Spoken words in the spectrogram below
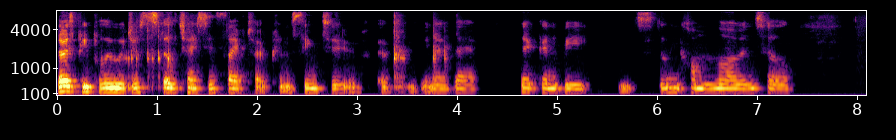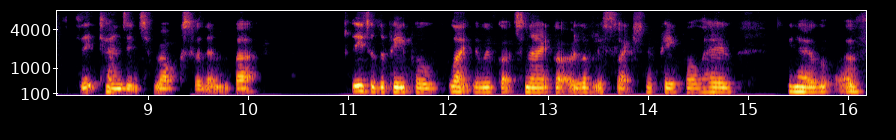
Those people who are just still chasing slave tokens seem to, uh, you know, they're they're going to be still in common law until it turns into rocks for them. But these are the people like that we've got tonight. Got a lovely selection of people who, you know, have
